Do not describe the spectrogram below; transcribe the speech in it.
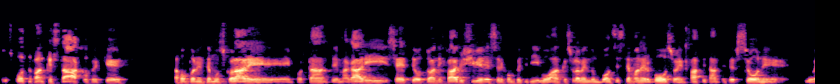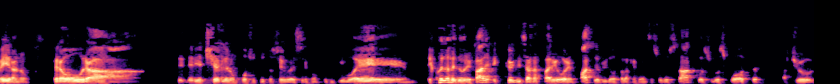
lo spot fa anche stacco perché la componente muscolare è importante. Magari 7-8 anni fa riuscivi ad essere competitivo anche solo avendo un buon sistema nervoso, e infatti tante persone lo erano, però ora devi eccellere un po' su tutto se vuoi essere competitivo e, e quello che dovrei fare e che ho iniziato a fare ora. Infatti ho ridotto la frequenza sullo stacco, sullo squat, faccio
